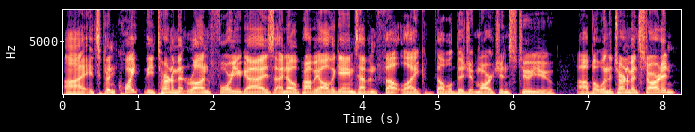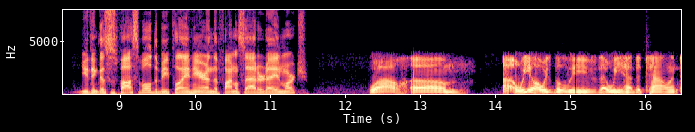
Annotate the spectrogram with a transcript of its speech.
Uh, it's been quite the tournament run for you guys. I know probably all the games haven't felt like double digit margins to you, uh, but when the tournament started, do you think this was possible to be playing here in the final Saturday in March? Wow. Um, we always believed that we had the talent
